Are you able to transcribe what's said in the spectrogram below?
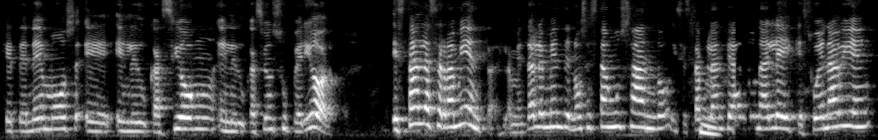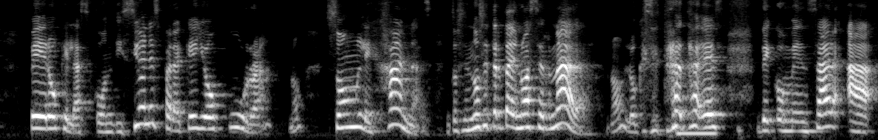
que tenemos en, la educación, en la educación superior están las herramientas, lamentablemente no se están usando y se está mm. planteando una ley que suena bien, pero que las condiciones para que ello ocurra ¿no? son lejanas. Entonces, no se trata de no hacer nada, ¿no? Lo que se trata es de comenzar a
